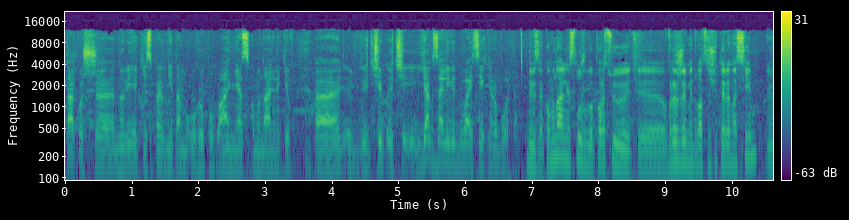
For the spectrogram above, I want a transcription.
також е, нові якісь певні там угрупування з комунальників? Е, Чи, чи як взагалі відбувається їхня робота? Дивіться, комунальні служби працюють в режимі 24 на 7. Угу.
